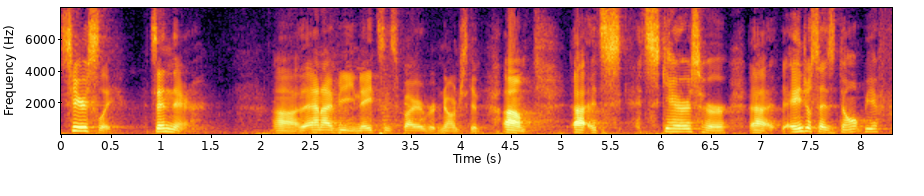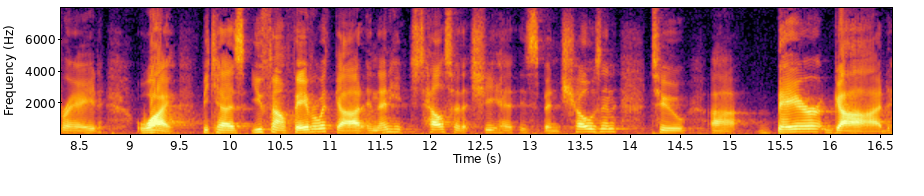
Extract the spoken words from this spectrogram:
Seriously, it's in there. Uh, the NIV, Nate's inspired. No, I'm just kidding. Um, uh, it scares her. Uh, the angel says, Don't be afraid. Why? Because you found favor with God. And then he tells her that she has been chosen to uh, bear God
